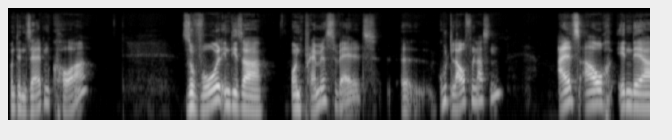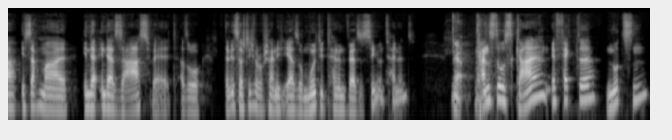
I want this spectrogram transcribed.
und denselben Core sowohl in dieser On-Premise-Welt äh, gut laufen lassen, als auch in der, ich sag mal, in der, in der SaaS-Welt. Also dann ist das Stichwort wahrscheinlich eher so Multi-Tenant versus Single-Tenant. Ja. Kannst du Skaleneffekte nutzen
